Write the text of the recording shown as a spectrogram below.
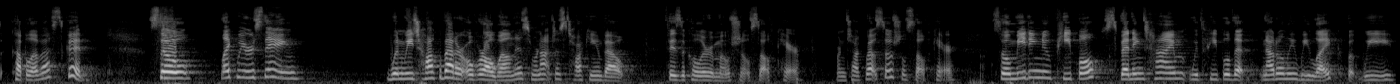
A couple of us? Good. So, like we were saying, when we talk about our overall wellness, we're not just talking about physical or emotional self care. We're going to talk about social self care. So, meeting new people, spending time with people that not only we like, but we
